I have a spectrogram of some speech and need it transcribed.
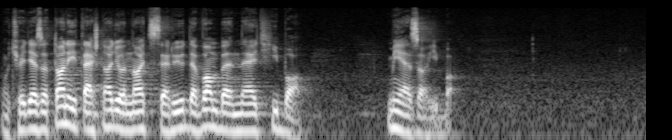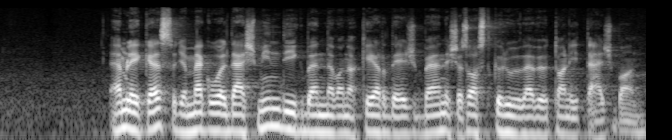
Úgyhogy ez a tanítás nagyon nagyszerű, de van benne egy hiba. Mi ez a hiba? Emlékezz, hogy a megoldás mindig benne van a kérdésben és az azt körülvevő tanításban.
